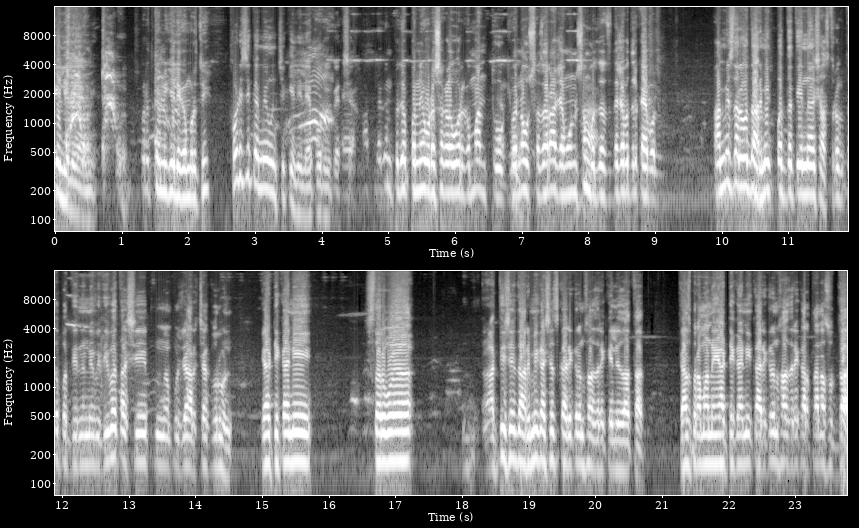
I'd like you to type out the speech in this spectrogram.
केलेली आहे आम्ही परत कमी गेली का मूर्ती? थोडीशी कमी उंची केलेली आहे पूर्वीपेक्षा. आपल्या गणपती बाप्पांना एवढा सगळा वर्ग मानतो किंवा नवसाचा राजा म्हणून संबोधला जातो त्याच्याबद्दल काय बोल आम्ही सर्व धार्मिक पद्धतीनं शास्त्रोक्त पद्धतीने विधिवत अशी पूजा अर्चा करून या ठिकाणी सर्व अतिशय धार्मिक असेच कार्यक्रम साजरे केले जातात. त्याचप्रमाणे या ठिकाणी कार्यक्रम साजरे करताना सुद्धा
